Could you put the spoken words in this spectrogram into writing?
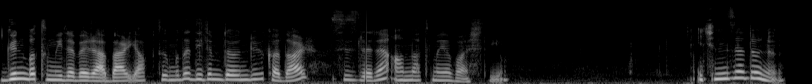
gün batımıyla beraber yaptığımı da dilim döndüğü kadar sizlere anlatmaya başlayayım. İçinize dönün.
